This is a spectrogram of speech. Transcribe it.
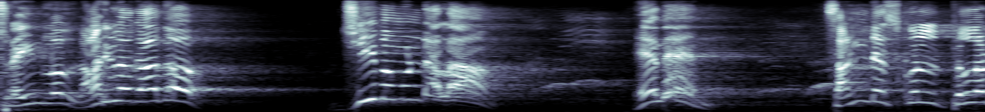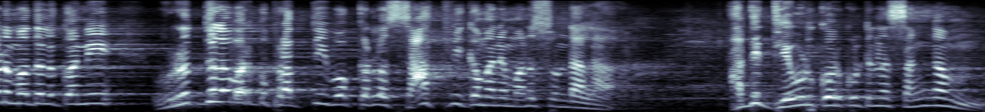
ట్రైన్లో లారీలో కాదు. జీవం ఉండాలా? ఏమేన్ సండే స్కూల్ పిల్లడు మొదలుకొని వృద్ధుల వరకు ప్రతి ఒక్కరిలో సాత్వికమనే మనసు ఉండాలా? అది దేవుడు కోరుకుంటున్న సంఘం.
